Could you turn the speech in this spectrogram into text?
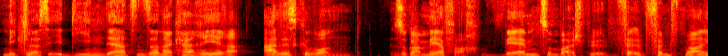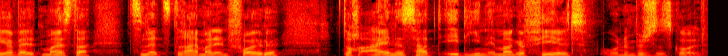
Niklas Edin. Der hat in seiner Karriere alles gewonnen. Sogar mehrfach. WM zum Beispiel. Fünfmaliger Weltmeister, zuletzt dreimal in Folge. Doch eines hat Edin immer gefehlt, olympisches Gold.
